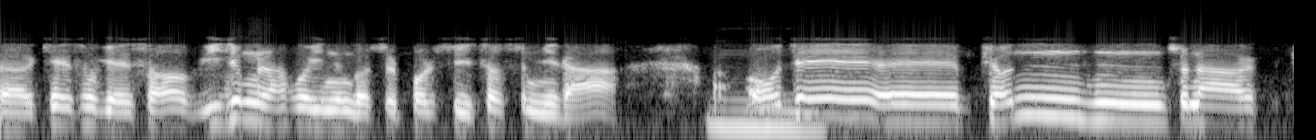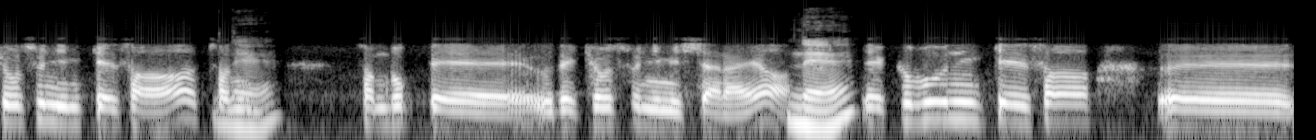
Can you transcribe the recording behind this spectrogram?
어, 계속해서 위증을 하고 있는 것을 볼 수 있었습니다. 음. 어제 에, 변준하 교수님께서 전 네. 전북대 의대 교수님이시잖아요. 네. 예, 그분께서 에,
